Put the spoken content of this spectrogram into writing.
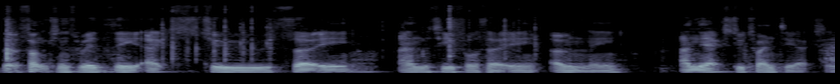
the functions with the X230 and the T430 only, and the X220 actually,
